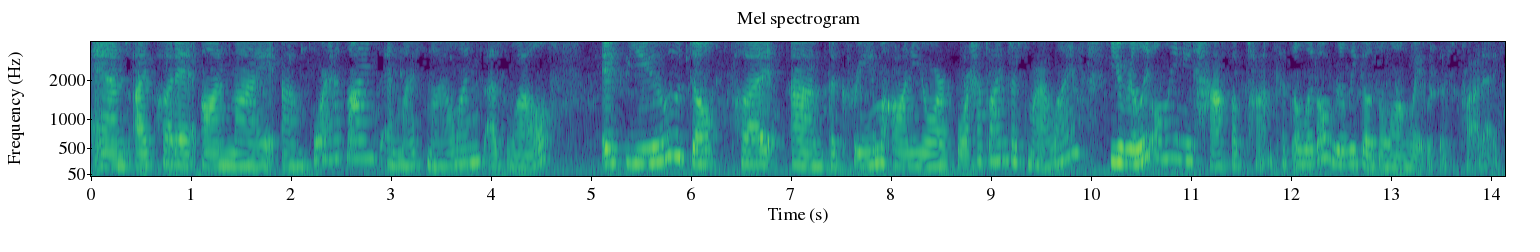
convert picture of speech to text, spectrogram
And I put it on my um, forehead lines and my smile lines as well. If you don't put um, the cream on your forehead lines or smile lines, you really only need half a pump because a little really goes a long way with this product.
